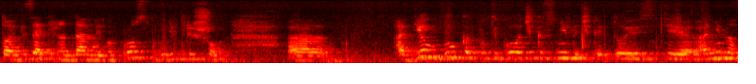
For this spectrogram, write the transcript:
то обязательно данный вопрос будет решен отдел был как вот иголочка с ниточкой, то есть э, они нас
